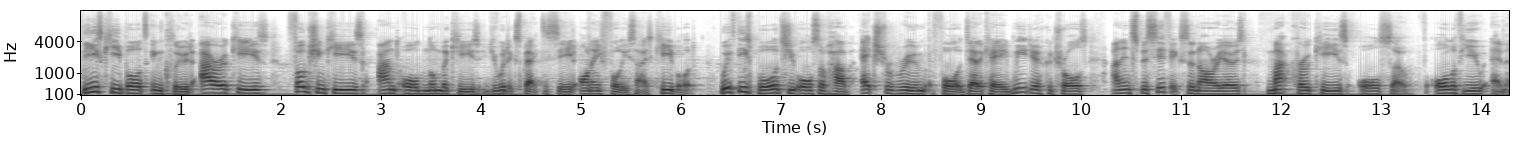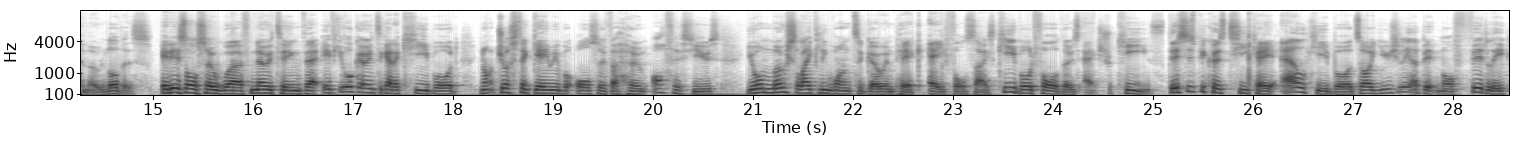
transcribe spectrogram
These keyboards include arrow keys, function keys, and all number keys you would expect to see on a fully sized keyboard. With these boards, you also have extra room for dedicated media controls and in specific scenarios, macro keys also, for all of you MMO lovers. It is also worth noting that if you're going to get a keyboard, not just for gaming, but also for home office use, you'll most likely want to go and pick a full-size keyboard for those extra keys. This is because TKL keyboards are usually a bit more fiddly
